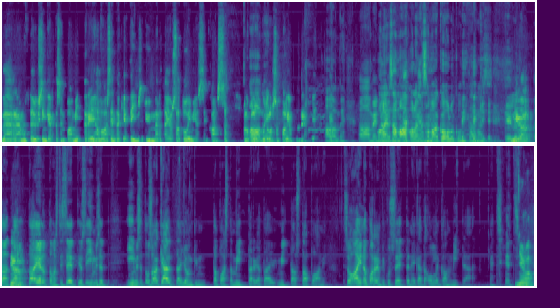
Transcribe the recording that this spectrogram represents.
väärää, mutta yksinkertaisempaa mittaria ihan vaan sen takia, että ihmiset ymmärtää ja osaa toimia sen kanssa. Onko lopputulossa paljon parempi? Aamen. Aamen. Olen sama, olemme samaa koulukuntaa. Kyllä, tämä on ehdottomasti se, että jos ihmiset, ihmiset osaa käyttää jonkin tapaista mittaria tai mittaustapaa, niin se on aina parempi kuin se, että ne ei käytä ollenkaan mitään. Et, et, Joo.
